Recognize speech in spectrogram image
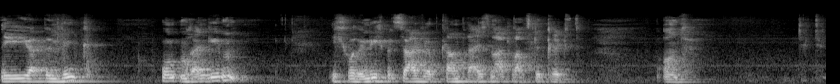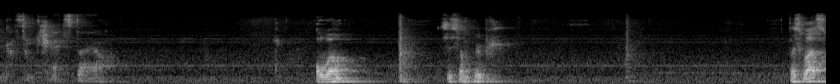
Ich werde den Link unten reingeben. Ich wurde nicht bezahlt, ich habe keinen Preisnachlass gekriegt. Und Dinger sind scheiß teuer. Aber sie sind hübsch. Das war's.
